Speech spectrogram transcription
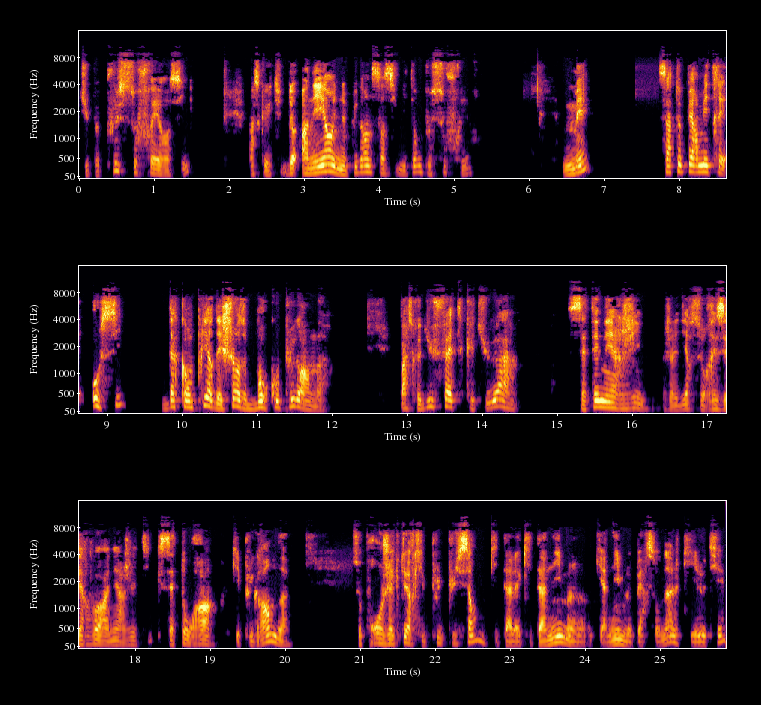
tu peux plus souffrir aussi. Parce que en ayant une plus grande sensibilité, on peut souffrir. Mais ça te permettrait aussi d'accomplir des choses beaucoup plus grandes. Parce que du fait que tu as cette énergie, j'allais dire ce réservoir énergétique, cette aura qui est plus grande, ce projecteur qui est plus puissant, qui t'anime, qui anime le personnage, qui est le tien,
